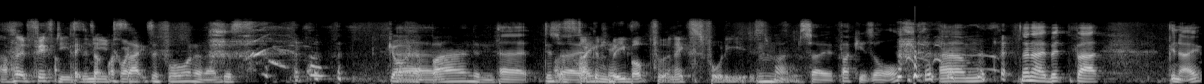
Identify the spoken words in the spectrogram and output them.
I've heard 50s the Picked up new my 20 saxophone and I just got in a Uh, band and Uh, did so- the Stuck in bebop for the next 40 years. Right, so fuck yous all. Um, no, no, but but you know,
